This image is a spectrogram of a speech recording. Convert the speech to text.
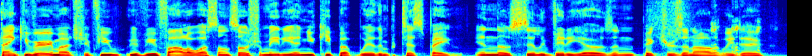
thank you very much. If you if you follow us on social media and you keep up with and participate in those silly videos and pictures and all that we do,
